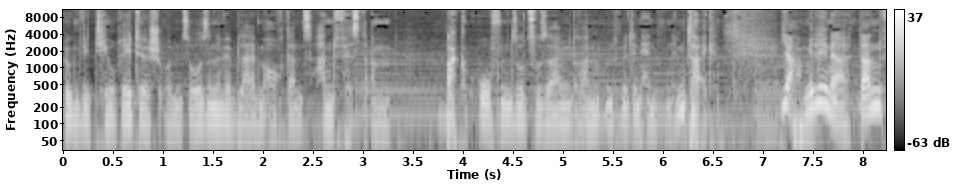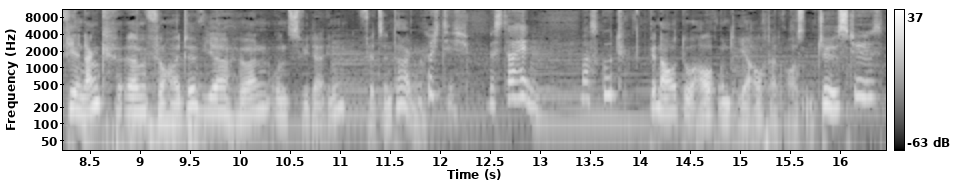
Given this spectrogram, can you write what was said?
irgendwie theoretisch und so, sondern wir bleiben auch ganz handfest am Backofen sozusagen dran und mit den Händen im Teig. Ja, Milena, dann vielen Dank äh, für heute. Wir hören uns wieder in 14 Tagen. Richtig. Bis dahin. Mach's gut. Genau, du auch und ihr auch da draußen. Tschüss. Tschüss.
